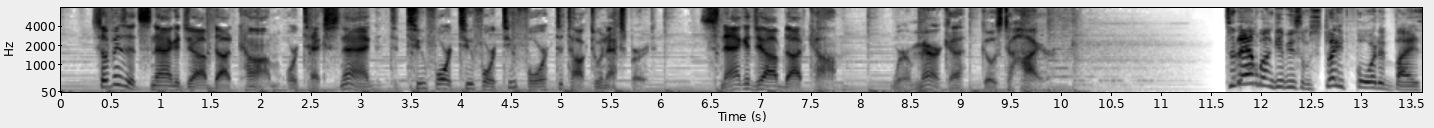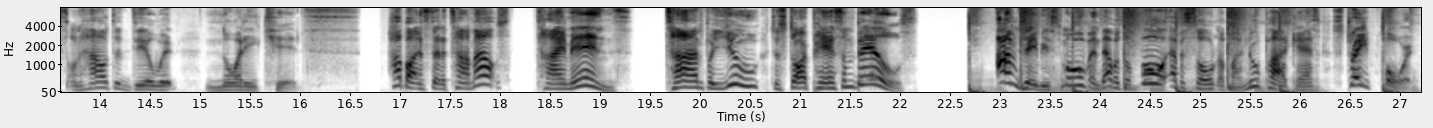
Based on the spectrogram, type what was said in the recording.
So visit snagajob.com or text snag to 242424 to talk to an expert. Snagajob.com, where America goes to hire. Today, I'm going to give you some straightforward advice on how to deal with naughty kids. How about instead of timeouts, time ins? Time for you to start paying some bills. I'm JB Smoove, and that was a full episode of my new podcast, Straightforward,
